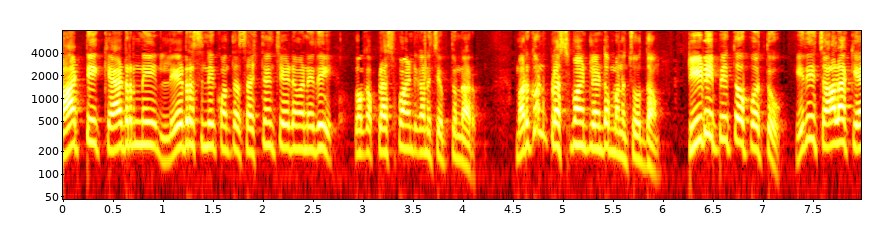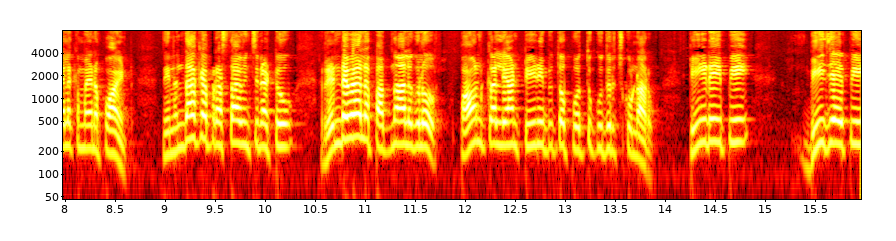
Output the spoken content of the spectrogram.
పార్టీ క్యాడర్ని లీడర్స్ని కొంత సస్టైన్ చేయడం అనేది ఒక ప్లస్ పాయింట్గానే చెప్తున్నారు. మరికొన్ని ప్లస్ పాయింట్లు ఏంటో మనం చూద్దాం. టీడీపీతో పొత్తు ఇది చాలా కీలకమైన పాయింట్. నేను ఇందాకే ప్రస్తావించినట్టు రెండు వేల పద్నాలుగులో పవన్ కళ్యాణ్ టీడీపీతో పొత్తు కుదుర్చుకున్నారు. టీడీపీ బీజేపీ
